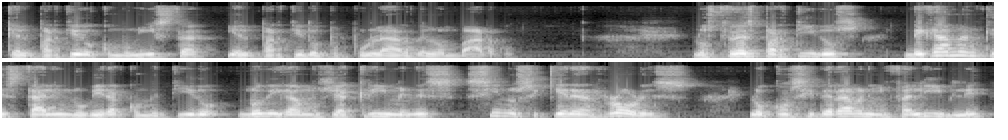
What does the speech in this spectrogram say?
que el Partido Comunista y el Partido Popular de Lombardo. Los tres partidos negaban que Stalin hubiera cometido no digamos ya crímenes, sino siquiera errores, lo consideraban infalible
